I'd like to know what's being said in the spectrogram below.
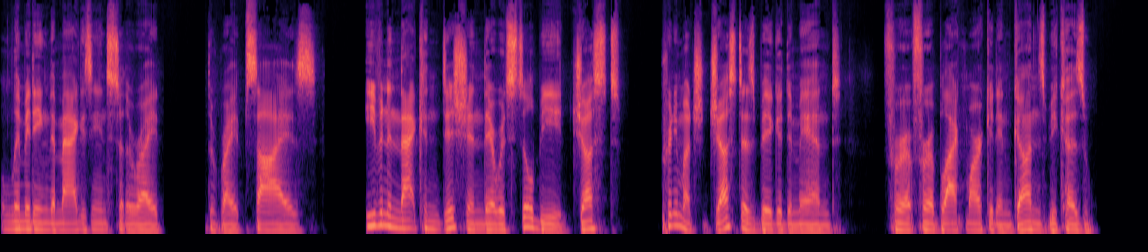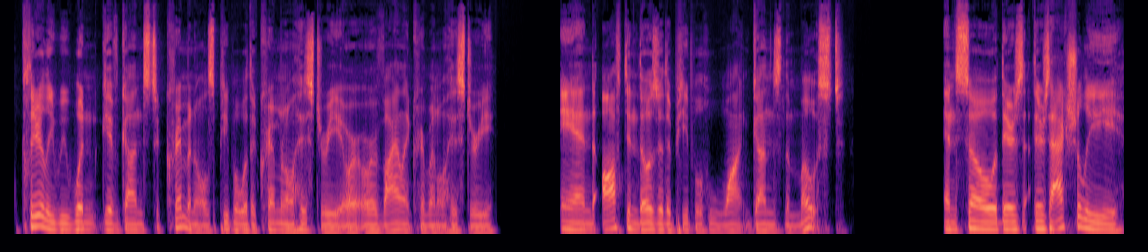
limiting the magazines to the right the right size even in that condition there would still be just pretty much just as big a demand for for a black market in guns because clearly we wouldn't give guns to criminals people with a criminal history or, or a violent criminal history and often those are the people who want guns the most and so there's there's actually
